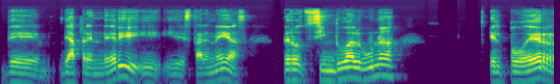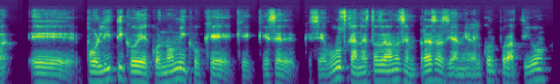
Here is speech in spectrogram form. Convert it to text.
de, aprender y, y, de estar en ellas. Pero sin duda alguna, el poder eh, político y económico que, que, se, que se busca en estas grandes empresas y a nivel corporativo,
